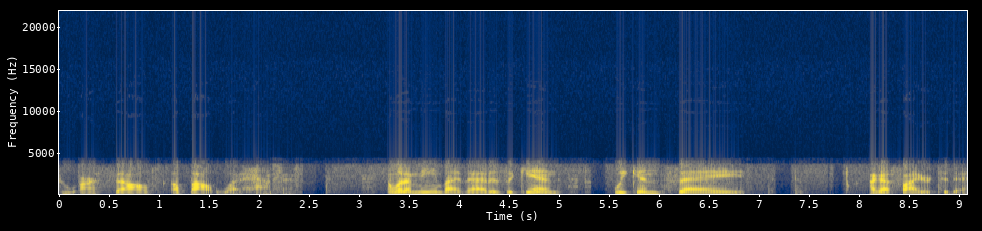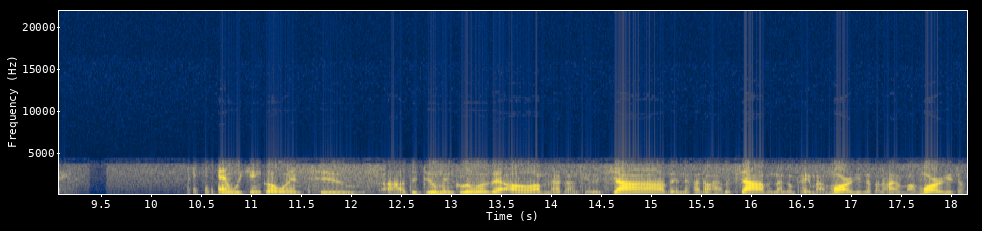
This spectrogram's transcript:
to ourselves about what happened. And what I mean by that is, again, we can say, I got fired today. And we can go into uh, the doom and gloom of that. Oh, I'm not going to get a job. And if I don't have a job, I'm not going to pay my mortgage. If I don't have my mortgage or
